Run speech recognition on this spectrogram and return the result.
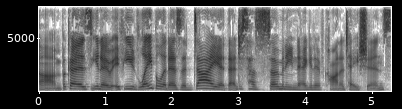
um, because you know if you label it as a diet, that just has so many negative connotations.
